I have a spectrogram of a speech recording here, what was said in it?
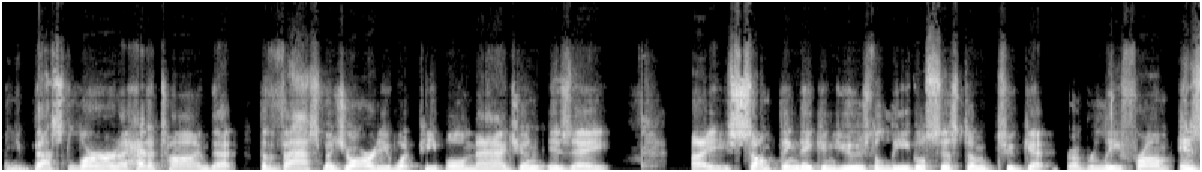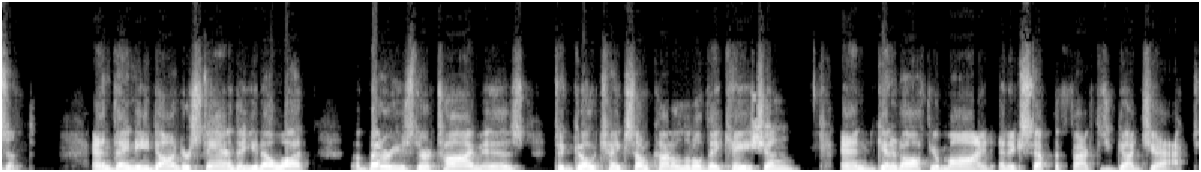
You best learn ahead of time that the vast majority of what people imagine is a, a something they can use the legal system to get uh, relief from isn't. And they need to understand that, you know what? a better use of their time is to go take some kind of little vacation and get it off your mind and accept the fact that you got jacked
